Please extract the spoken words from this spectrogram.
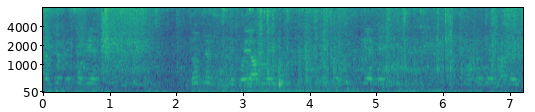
tak żeby sobie dobrze wszystkie pojawły. Wiemy, może nie wejść,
